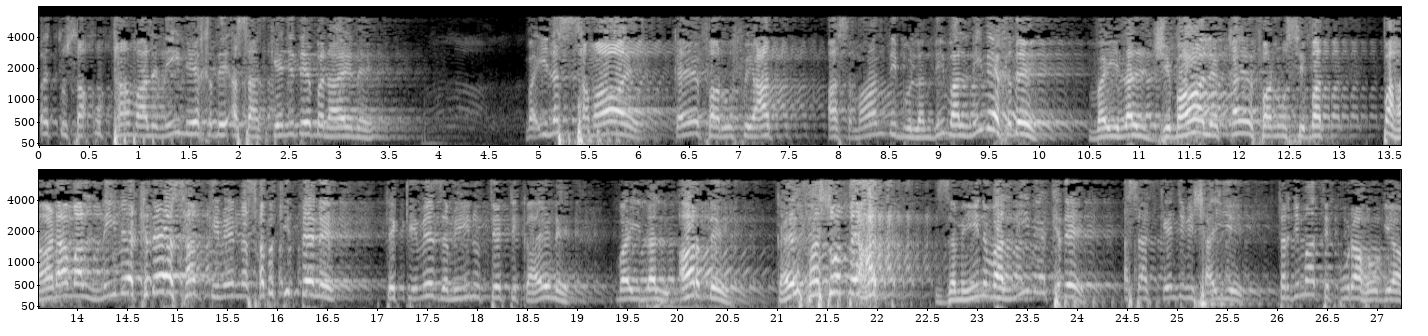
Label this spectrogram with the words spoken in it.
اوے تسا اٹھاں والے نہیں ویکھدے اساں کنج دے بنائے نے۔ و الى السماء کیف رفعت؟ آسمان دی بلندی وال نہیں ویکھدے۔ و الى الجبال کیف نصبت۔ پہاڑا وال نہیں ویکھدے۔ اساں کیویں نسب کیتے نے تے کیویں زمین اتے ٹکائے نے۔ وائی لل ارد کیف سطحت۔ زمین وال نہیں ویکھدے۔ اساں کنج وچھائیے۔ ترجمہ تے پورا ہو گیا۔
